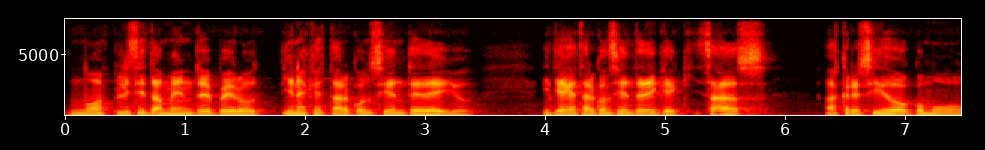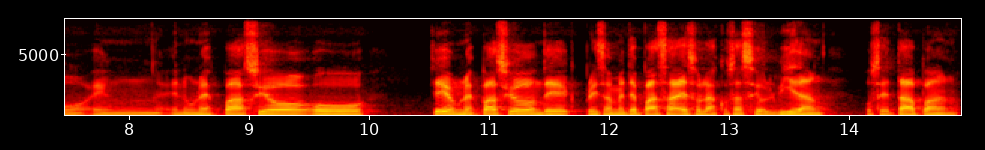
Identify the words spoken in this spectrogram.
no explícitamente, pero tienes que estar consciente de ello. Y tienes que estar consciente de que quizás has crecido como en, en un espacio o... Sí, en un espacio donde precisamente pasa eso, las cosas se olvidan o se tapan,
